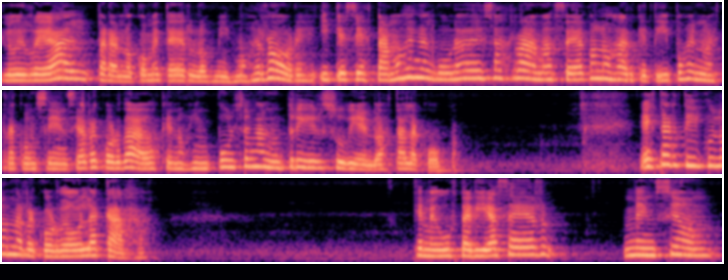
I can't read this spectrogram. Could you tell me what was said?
lo irreal para no cometer los mismos errores y que si estamos en alguna de esas ramas sea con los arquetipos en nuestra conciencia recordados que nos impulsen a nutrir subiendo hasta la copa. Este artículo me recordó la caja que me gustaría hacer mención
